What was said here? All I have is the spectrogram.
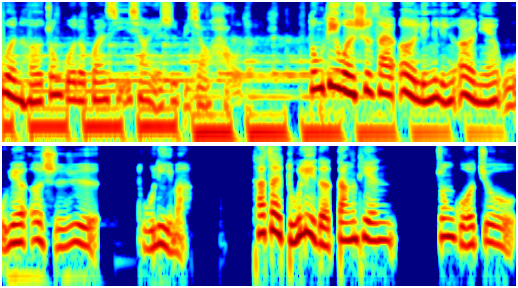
汶和中国的关系一向也是比较好的。东帝汶是在二零零二年五月二十日独立嘛？他在独立的当天，中国就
